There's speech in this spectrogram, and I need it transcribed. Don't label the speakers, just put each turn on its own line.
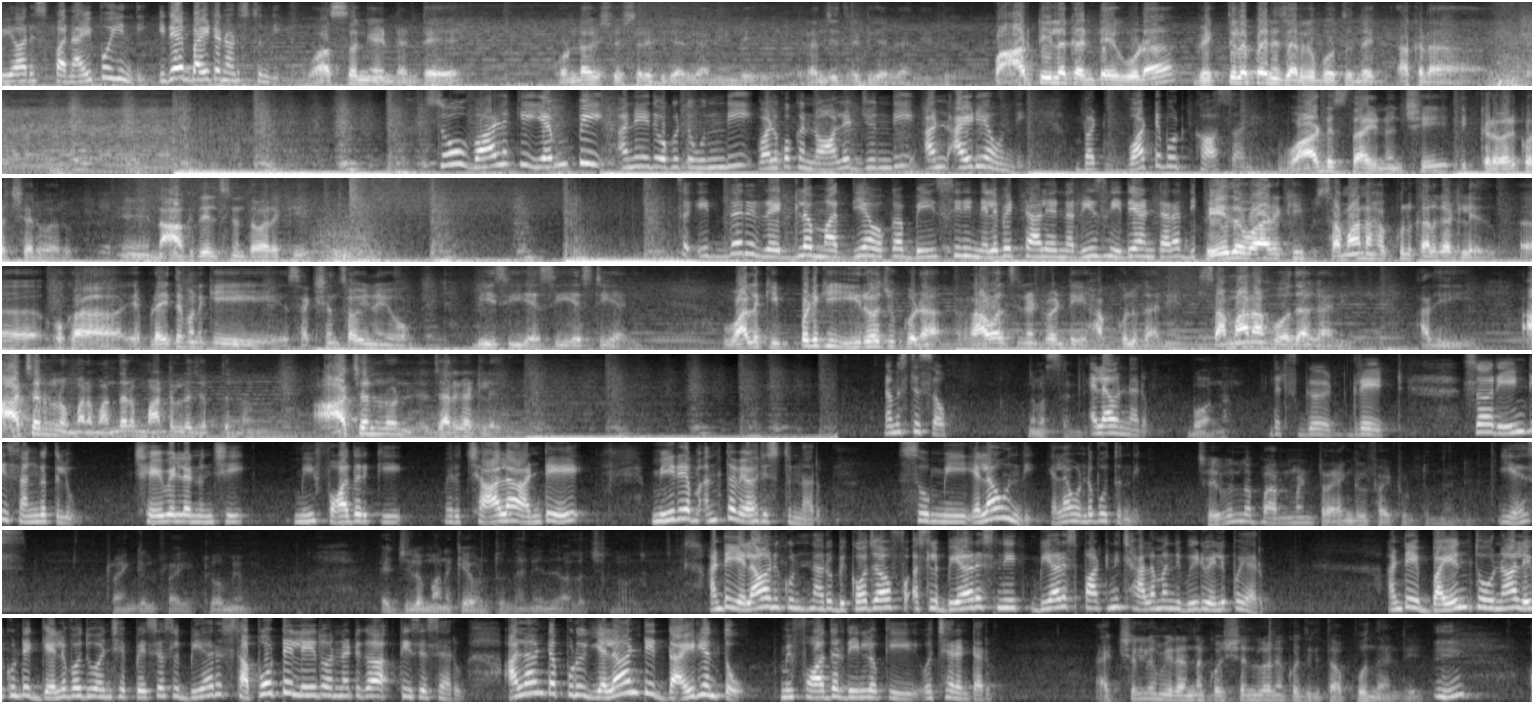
BRS పని అయిపోయింది. ఇదే బయట నడుస్తుంది.
వాస్తవంగా ఏంటంటే కొండా విశ్వేశ్వరరెడ్డి గారు కానివ్వండి రంజిత్ రెడ్డి గారు కానివ్వండి పార్టీల కంటే కూడా వ్యక్తులపైన జరగబోతుంది అక్కడ.
సో వాళ్ళకి ఎంపీ అనేది ఒకటి ఉంది వాళ్ళకి ఒక నాలెడ్జ్ ఉంది అండ్ ఐడియా ఉంది. But what about Kasani
ward స్థాయి నుంచి ఇక్కడ వరకు వచ్చారు వారు. నాకు తెలిసినంత వరకు
ఇద్దరి రెడ్ల మధ్య ఒక బీసీని నిలబెట్టాలి అన్న రీజన్ ఇదే అంటారా?
పేదవారికి సమాన హక్కులు కలగట్లేదు. ఒక ఎప్పుడైతే మనకి సెక్షన్స్ అయినాయో బీసీ ఎస్సీ ఎస్టీ అని వాళ్ళకి ఇప్పటికీ ఈ రోజు కూడా రావాల్సినటువంటి హక్కులు కానీ సమాన హోదా కానీ అది ఆచరణలో మనం అందరం మాటల్లో చెప్తున్నాం. ఆచరణలో జరగట్లేదు.
నమస్తే సార్.
నమస్తే అండి.
ఎలా ఉన్నారు?
బాగున్నాను.
దట్స్ గుడ్ గ్రేట్ సార్ ఏంటి సంగతులు? చేవెళ్ళ నుంచి మీ ఫాదర్కి మీరు చాలా అంటే మీరే అంతా వ్యవహరిస్తున్నారు. సో మీ ఎలా ఉంది? ఎలా ఉండబోతుంది?
చేవెళ్ళ పార్లమెంట్ ట్రయాంగిల్ ఫైట్ ఉంటుందండి.
ఎస్
ట్రయాంగిల్ ఫైట్లో మేము ఎడ్జ్లో మనకే ఉంటుంది అనేది ఆలోచనలో
అంటే ఎలా అనుకుంటున్నారు? బికాజ్ ఆఫ్ అసలు బీఆర్ఎస్ని బీఆర్ఎస్ పార్టీని చాలామంది వీడు వెళ్ళిపోయారు. అంటే భయంతోనా లేకుంటే గెలవదు అని చెప్పేసి అసలు బీఆర్ఎస్ సపోర్టే లేదు అన్నట్టుగా తీసేశారు. అలాంటప్పుడు ఎలాంటి ధైర్యంతో మీ ఫాదర్ దీనిలోకి వచ్చారంటారు?
యాక్చువల్గా మీరు అన్న క్వశ్చన్లోనే కొద్దిగా తప్పు ఉందండి.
